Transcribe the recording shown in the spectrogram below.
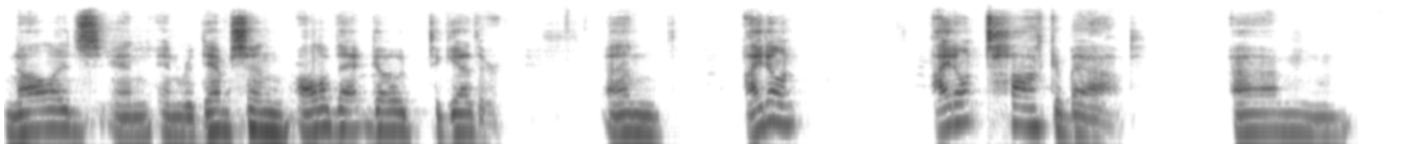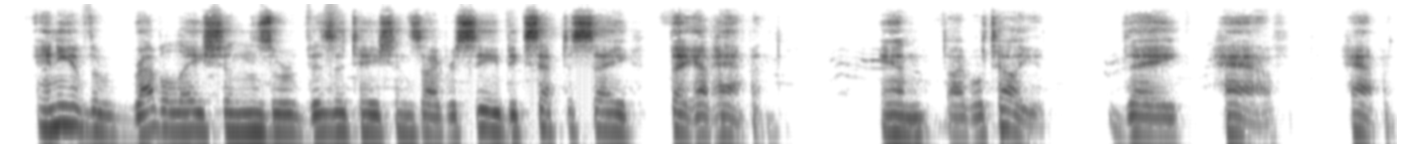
knowledge and, and redemption. All of that go together. Um, I don't, I don't talk about, um, any of the revelations or visitations I've received except to say they have happened. And I will tell you, they have happened.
